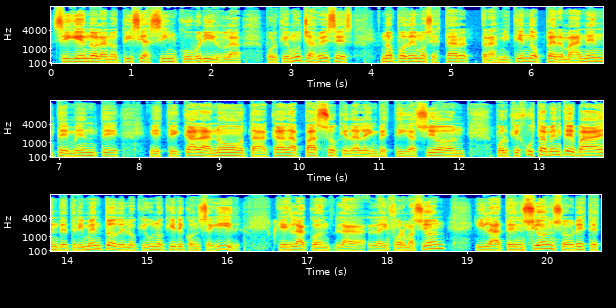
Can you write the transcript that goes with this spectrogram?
siguiendo la noticia sin cubrirla, porque muchas veces no podemos estar transmitiendo permanentemente este, cada nota, cada paso que da la investigación, porque justamente va en detrimento de lo que uno quiere conseguir, que es la, la, la información y la atención sobre, este,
